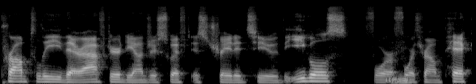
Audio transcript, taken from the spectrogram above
promptly thereafter, DeAndre Swift is traded to the Eagles for mm-hmm. a fourth round pick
